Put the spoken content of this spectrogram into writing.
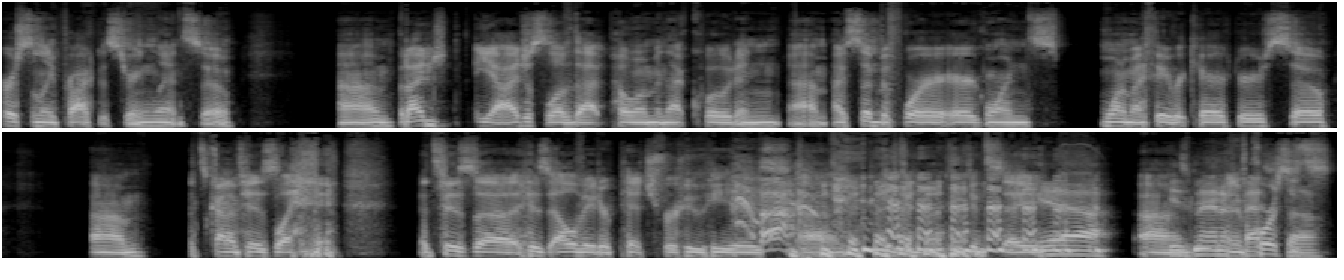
personally practice during Lent. So um, but I yeah, I just love that poem and that quote. And um, I said before, Aragorn's one of my favorite characters. So um, it's kind of his like, it's his uh, his elevator pitch for who he is. Um, he, can, he can say, Yeah. um, his And of course, manifesto. it's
